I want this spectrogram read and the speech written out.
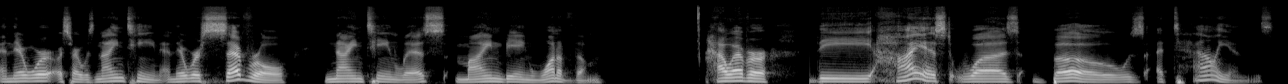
And there were, or sorry, was 19. And there were several 19 lists, mine being one of them. However, the highest was Bow's Italians,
